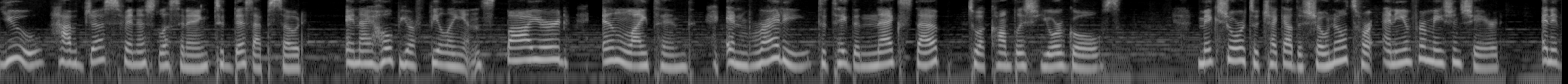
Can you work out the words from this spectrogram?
You have just finished listening to this episode, and I hope you're feeling inspired, enlightened, and ready to take the next step to accomplish your goals. Make sure to check out the show notes for any information shared. And if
